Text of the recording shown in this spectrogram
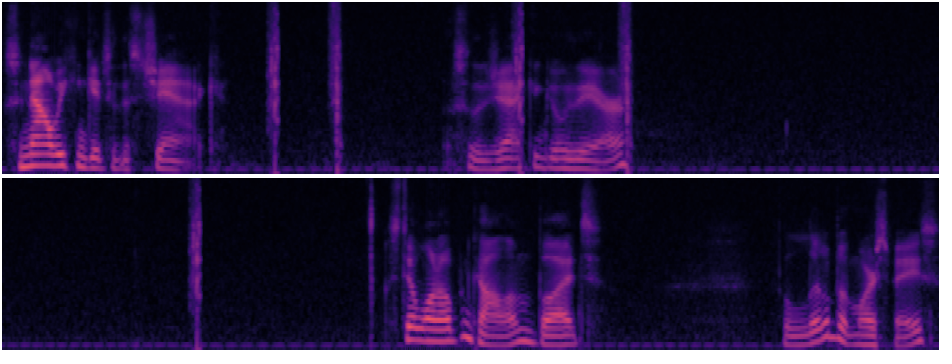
So now we can get to this jack. So the jack can go there. Still one open column, but a little bit more space.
